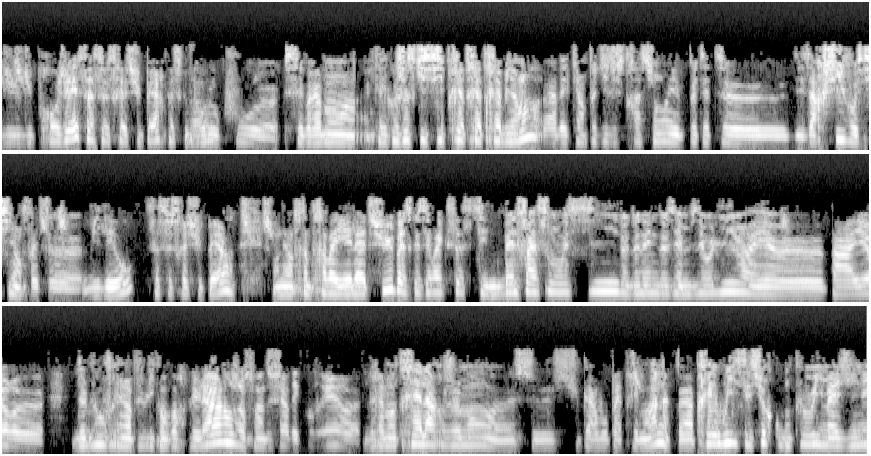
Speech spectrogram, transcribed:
du, projet. Ça, ce serait super parce que pour ah le coup, euh, c'est vraiment quelque chose qui s'y prête très très bien, avec un peu d'illustration et peut-être euh, des archives aussi en fait euh, vidéo. Ça, ce serait super. On est en train de travailler là-dessus parce que c'est vrai que ça, c'est une belle façon aussi de donner une deuxième vie au livre et par ailleurs de l'ouvrir à un public encore plus large, enfin de faire découvrir vraiment très largement ce super beau patrimoine. Après, oui, c'est sûr qu'on peut imaginer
